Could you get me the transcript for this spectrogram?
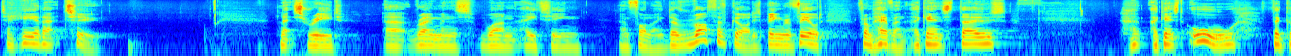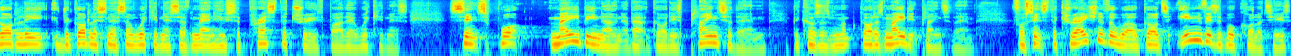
to hear that too. Let's read uh, Romans 1 18 and following. The wrath of God is being revealed from heaven against those, against all the, godly, the godlessness and wickedness of men who suppress the truth by their wickedness, since what may be known about God is plain to them because God has made it plain to them. For since the creation of the world, God's invisible qualities,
